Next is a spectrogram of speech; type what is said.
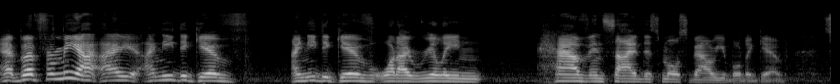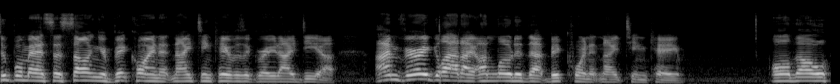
Eh, but for me, I, I, I need to give I need to give what I really have inside that's most valuable to give. Superman says selling your Bitcoin at 19k was a great idea. I'm very glad I unloaded that Bitcoin at 19k. Although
